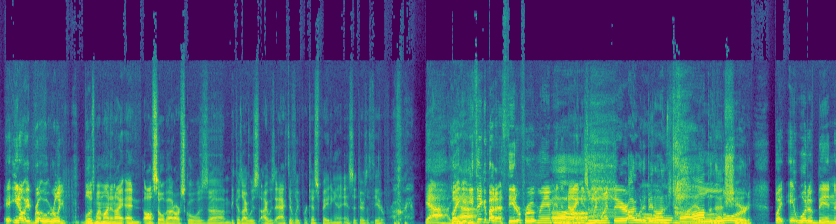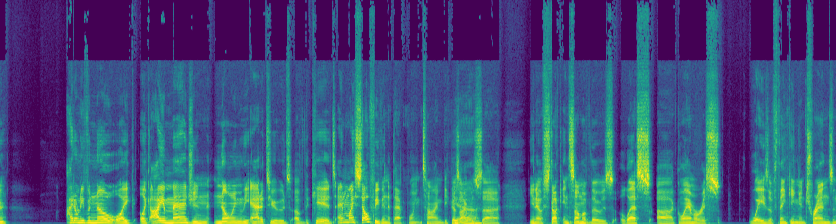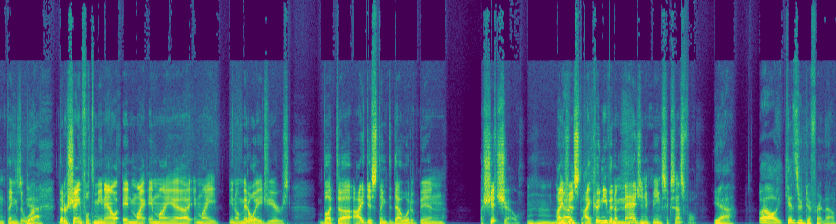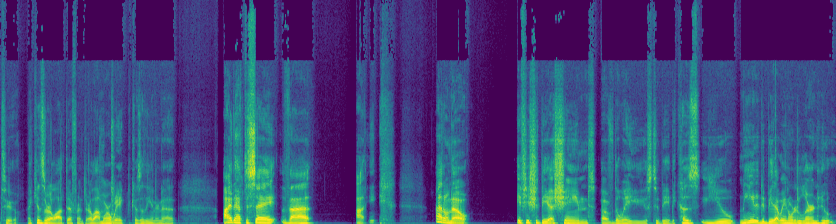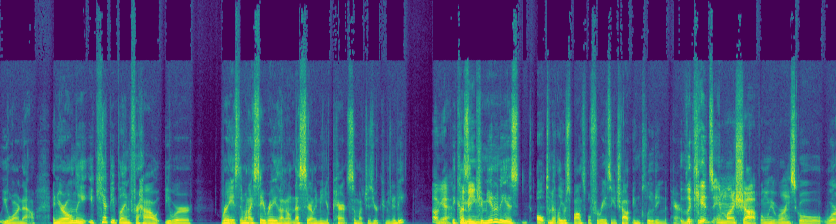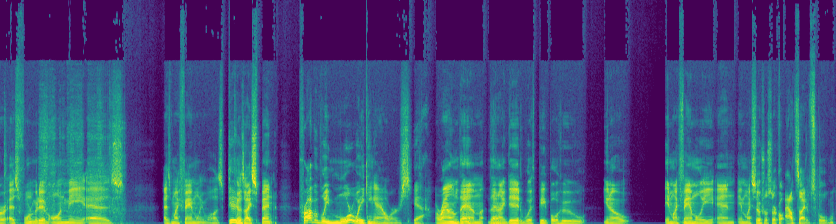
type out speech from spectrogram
It, you know, it really, it really blows my mind, and I and also about our school was um, because I was I was actively participating in it. Is that there's a theater program? Yeah, Like yeah. you think about it, a theater program in Oh, the '90s when we went there, I would have been on oh top my of that shit. But it would have been. I don't even know. Like, like I imagine knowing the attitudes of the kids and myself, even at that point in time, because I was, uh, you know, stuck in some of those less uh, glamorous ways of thinking and trends and things that were yeah. that are shameful to me now in my in my uh, in my you know middle age years. But uh, I just think that that would have been a shit show. Mm-hmm. I just I couldn't even imagine it being successful. Yeah. Well, kids are different now too. Like kids are a lot different. They're a lot more awake because of the internet. I'd have to say that I I don't know if you should be ashamed of the way you used to be because you needed to be that way in order to learn who you are now. And you're only you can't be blamed for how you were raised. And when I say raised, I don't necessarily mean your parents so much as your community Oh yeah, because I mean the community is ultimately responsible for raising a child, including the parent. the kids in my shop when we were in school were as formative on me as as my family was Dude. because I spent probably more waking hours Yeah, around them than Yeah. I did with people who, you know, in my family and in my social circle outside of school.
